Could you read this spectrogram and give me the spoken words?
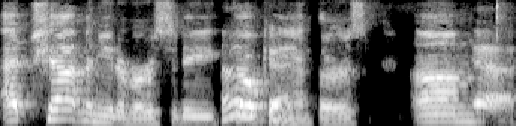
at Chapman University. Oh, Go okay. Panthers. Um, Yeah.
